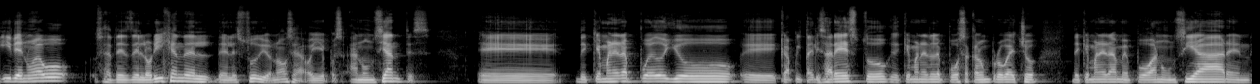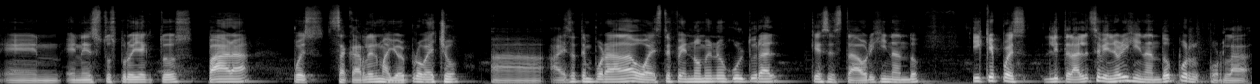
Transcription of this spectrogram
y, de nuevo, o sea, desde el origen del, del, estudio, ¿no? O sea, oye, pues anunciantes. Eh, ¿De qué manera puedo yo eh, capitalizar esto? ¿De qué manera le puedo sacar un provecho? ¿De qué manera me puedo anunciar en, en, en estos proyectos para, pues, sacarle el mayor provecho a, esa temporada o a este fenómeno cultural que se está originando y que pues literal se viene originando por, por, la,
